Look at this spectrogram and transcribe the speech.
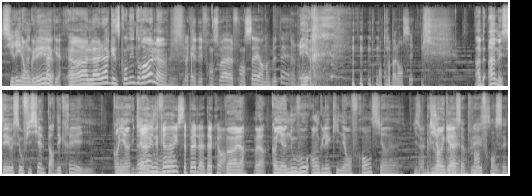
Cyril Anglais. blague. Ah là là, qu'est-ce qu'on est drôle J'espère qu'il y a des François français en Angleterre. Et- ah, bah- ah, mais c'est c'est officiel par décret. il- Quand il y a, y a Ah, un il y a nouveau. qui s'appelle, ah, d'accord. Voilà, voilà. Quand il y a un nouveau anglais qui naît en France, il y a- ils Euh, obligent un gars à s'appeler français.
